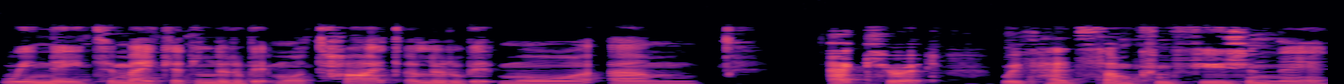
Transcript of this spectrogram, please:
we need to make it a little bit more tight, a little bit more um, accurate. We've had some confusion there.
